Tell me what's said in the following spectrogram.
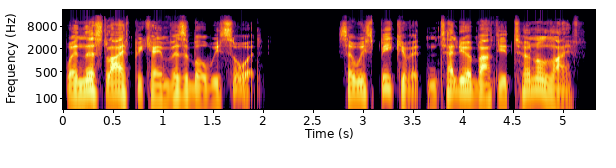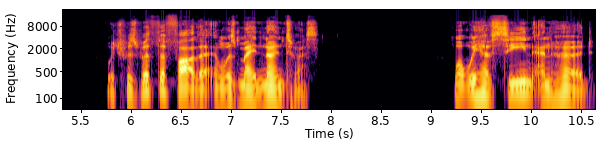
When this life became visible, we saw it. So we speak of it and tell you about the eternal life which was with the Father and was made known to us. What we have seen and heard,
